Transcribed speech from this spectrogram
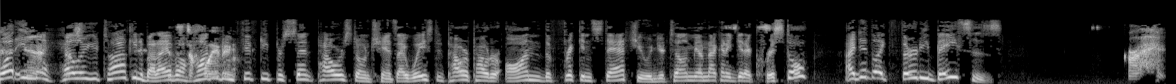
what in Yeah, the hell are you talking about? I have a 150% Power Stone chance. I wasted Power Powder on the frickin' statue, and you're telling me I'm not going to get a crystal? I did like 30 bases. right.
